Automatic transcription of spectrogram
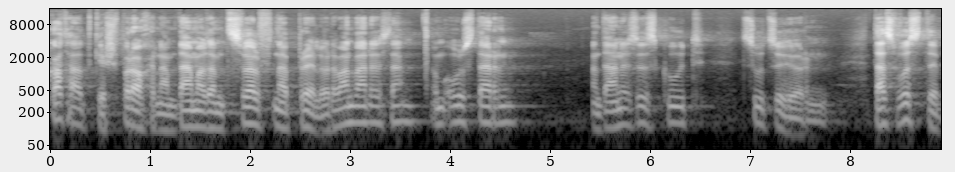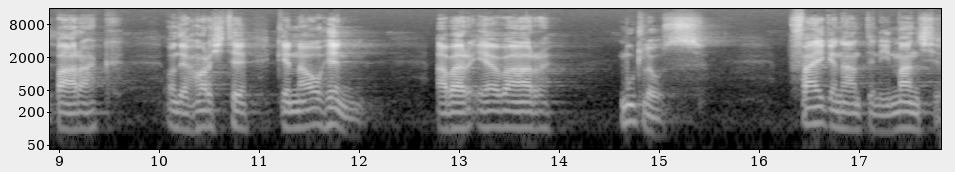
Gott hat gesprochen, damals am 12. April, oder wann war das dann? Um Ostern. Und dann ist es gut zuzuhören. Das wusste Barak und er horchte genau hin. Aber er war mutlos. Feige nannten ihn manche.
